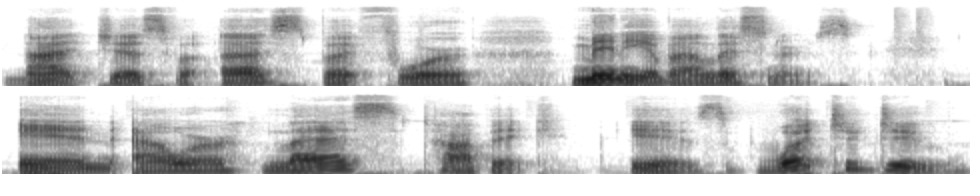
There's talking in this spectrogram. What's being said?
not just for us, but for many of our listeners. And our last topic is what to do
